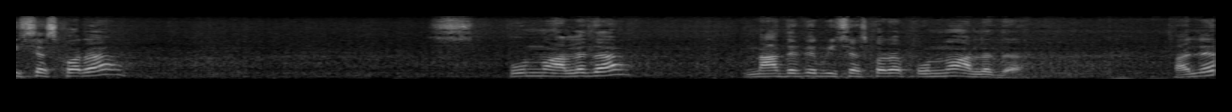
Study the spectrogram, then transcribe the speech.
বিশ্বাস করা পূর্ণ আলাদা, না দেখে বিশ্বাস করা পূর্ণ আলাদা। তাহলে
